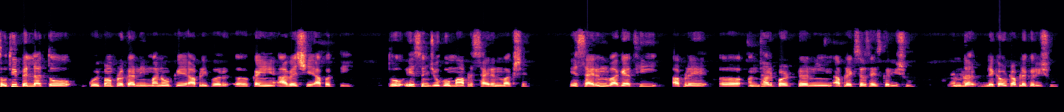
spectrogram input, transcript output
સૌથી પહેલાં તો કોઈ પણ પ્રકારની માનો કે આપણી પર કંઈ આવે છે આપત્તિ તો એ સંજોગોમાં આપણે સાયરન વાગશે. એ સાયરન વાગ્યાથી આપણે અંધારપટની આપણે એક્સરસાઇઝ કરીશું અંધાર બ્લેકઆઉટ આપણે કરીશું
